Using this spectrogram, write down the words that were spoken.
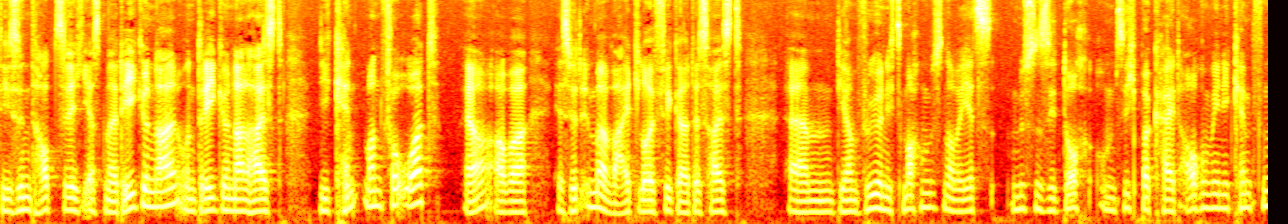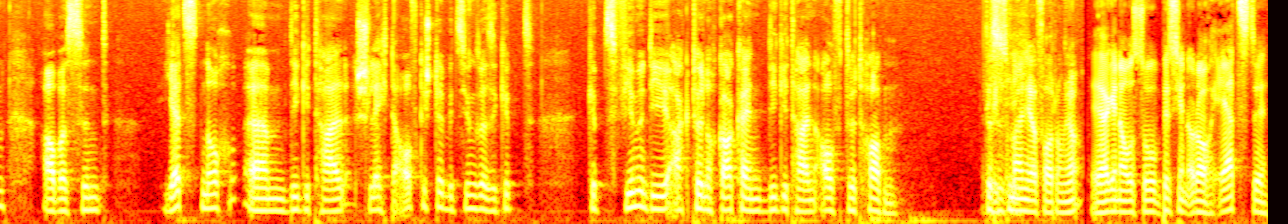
die sind hauptsächlich erstmal regional und regional heißt, die kennt man vor Ort ja, aber es wird immer weitläufiger. Das heißt, ähm, die haben früher nichts machen müssen, aber jetzt müssen sie doch um Sichtbarkeit auch ein wenig kämpfen, aber sind jetzt noch ähm, digital schlechter aufgestellt, beziehungsweise gibt es Firmen, die aktuell noch gar keinen digitalen Auftritt haben. Das Richtig. ist meine Erfahrung, ja. Ja, genau, so ein bisschen, oder auch Ärzte,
